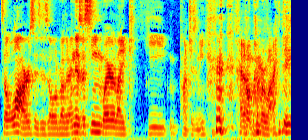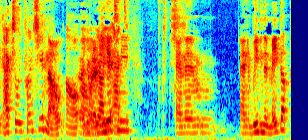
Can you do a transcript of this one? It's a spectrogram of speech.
So Lars is his older brother, and there's a scene where like he punches me. I don't remember why. Did he actually punch you? No. Oh, Uh, oh, yeah, he hits me, and then and we even did makeup.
